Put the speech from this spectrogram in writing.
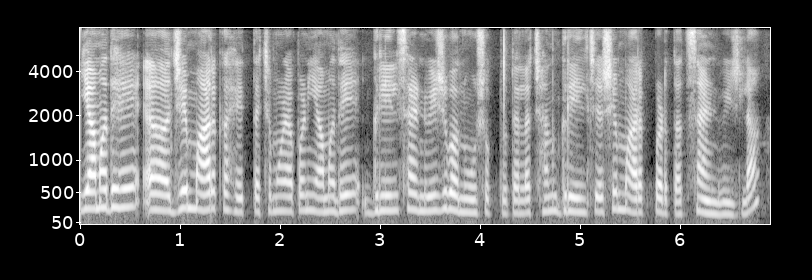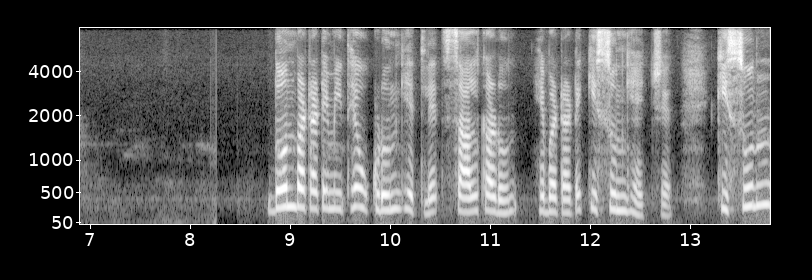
यामध्ये जे मार्क आहेत त्याच्यामुळे आपण यामध्ये ग्रिल सँडविच बनवू शकतो. त्याला छान ग्रिलचे असे मार्क पडतात सँडविचला. दोन बटाटे मी इथे उकडून घेतलेत साल काढून. हे बटाटे किसून घ्यायचे. आहेत किसून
